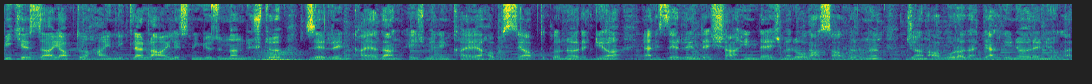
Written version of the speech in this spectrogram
bir kez daha yaptığı hainliklerle ailesinin gözünden düştü. Zerrin Kaya'dan Ecmel'in Kaya'ya hapiste yaptıklarını öğreniyor. Yani Zerrin de Şahin de Ecmel'e olan saldırının Cihan Albora'dan geldiğini öğreniyorlar.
